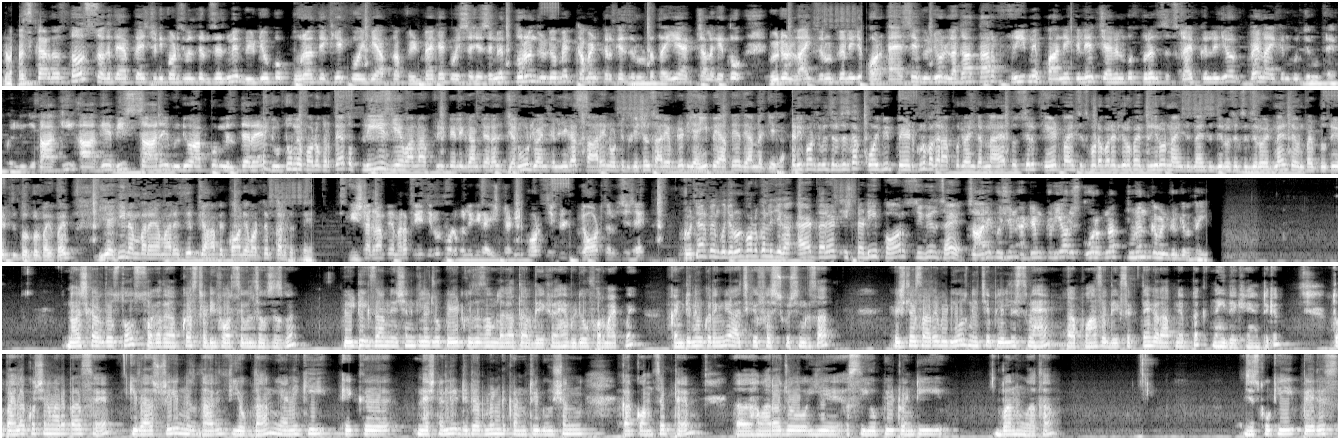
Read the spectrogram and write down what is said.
नमस्कार दोस्तों, स्वागत है आपका स्टडी फॉर सिविल सर्विसेज़ में। वीडियो को पूरा देखिए, कोई भी आपका फीडबैक है, कोई सजेशन है, तुरंत वीडियो में कमेंट करके ज़रूर बताइए। अच्छा लगे तो वीडियो लाइक ज़रूर कर लीजिए और ऐसे वीडियो लगातार फ्री में पाने के लिए चैनल को तुरंत सब्सक्राइब कर लीजिए और बेल आइकन को ज़रूर टैप कर लीजिए ताकि आगे भी सारे वीडियो आपको मिलते रहे। यूट्यूब में फॉलो करते हैं तो प्लीज़ ये वाला फ्री टेलीग्राम चैनल ज़रूर ज्वाइन कर लीजिएगा। सारे नोटिफिकेशन सारे अपडेट यहीं पे आते हैं, ध्यान रखिएगा। स्टडी फॉर सिविल सर्विसेज़ का कोई भी पेड ग्रुप अगर आपको ज्वाइन करना है तो सिर्फ़ eight five six four double zero five zero nine six nine zero six zero eight nine seven five two three eight four five five यही नंबर है हमारे सिर्फ़, जहाँ पे कॉल या व्हाट्सएप कर सकते हैं। इंस्टाग्राम पे हमारा पेज ज़रूर फॉलो कर लीजिएगा। Study for Civil dot Services है। ट्विटर पे हमको ज़रूर फॉलो कर लीजिएगा। At the rate Study for Civils है। सारे क्वेश्चन अटेम्प्ट करिए और स्कोर अपना तुरंत कमेंट करके बताइए। नमस्कार दोस्तों, स्वागत है आपका स्टडी फॉर सिविल सर्विसेज़ में। पीटी एग्जामिनेशन के लिए जो पेड क्वेश्चन हम लगातार देख रहे हैं वीडियो फॉर्मेट में कंटिन्यू करेंगे आज के फ़र्स्ट क्वेश्चन के साथ। पिछले सारे वीडियोस नीचे प्लेलिस्ट में हैं आप वहाँ से देख सकते हैं अगर आपने अब तक नहीं देखे हैं ठीक है? तो पहला क्वेश्चन हमारे पास है कि राष्ट्रीय निर्धारित योगदान यानी कि एक नेशनली डिटरमिंड कंट्रीब्यूशन का कॉन्सेप्ट है। अ, हमारा जो ये C O P twenty one हुआ था जिसको कि पेरिस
